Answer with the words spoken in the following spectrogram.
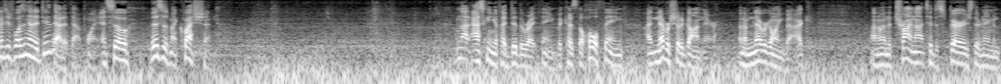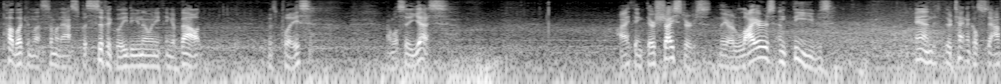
I just wasn't going to do that at that point. And so this is my question. I'm not asking if I did the right thing because the whole thing I never should have gone there, and I'm never going back. And I'm going to try not to disparage their name in public unless someone asks specifically, Do you know anything about this place? I will say yes. I think they're shysters. They are liars and thieves. And their technical staff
